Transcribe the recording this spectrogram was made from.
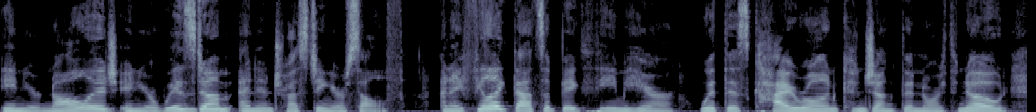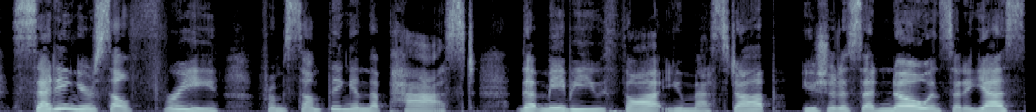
in your knowledge, in your wisdom, and in trusting yourself. And I feel like that's a big theme here with this Chiron conjunct the North Node, setting yourself free from something in the past that maybe you thought you messed up. You should have said no instead of yes.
